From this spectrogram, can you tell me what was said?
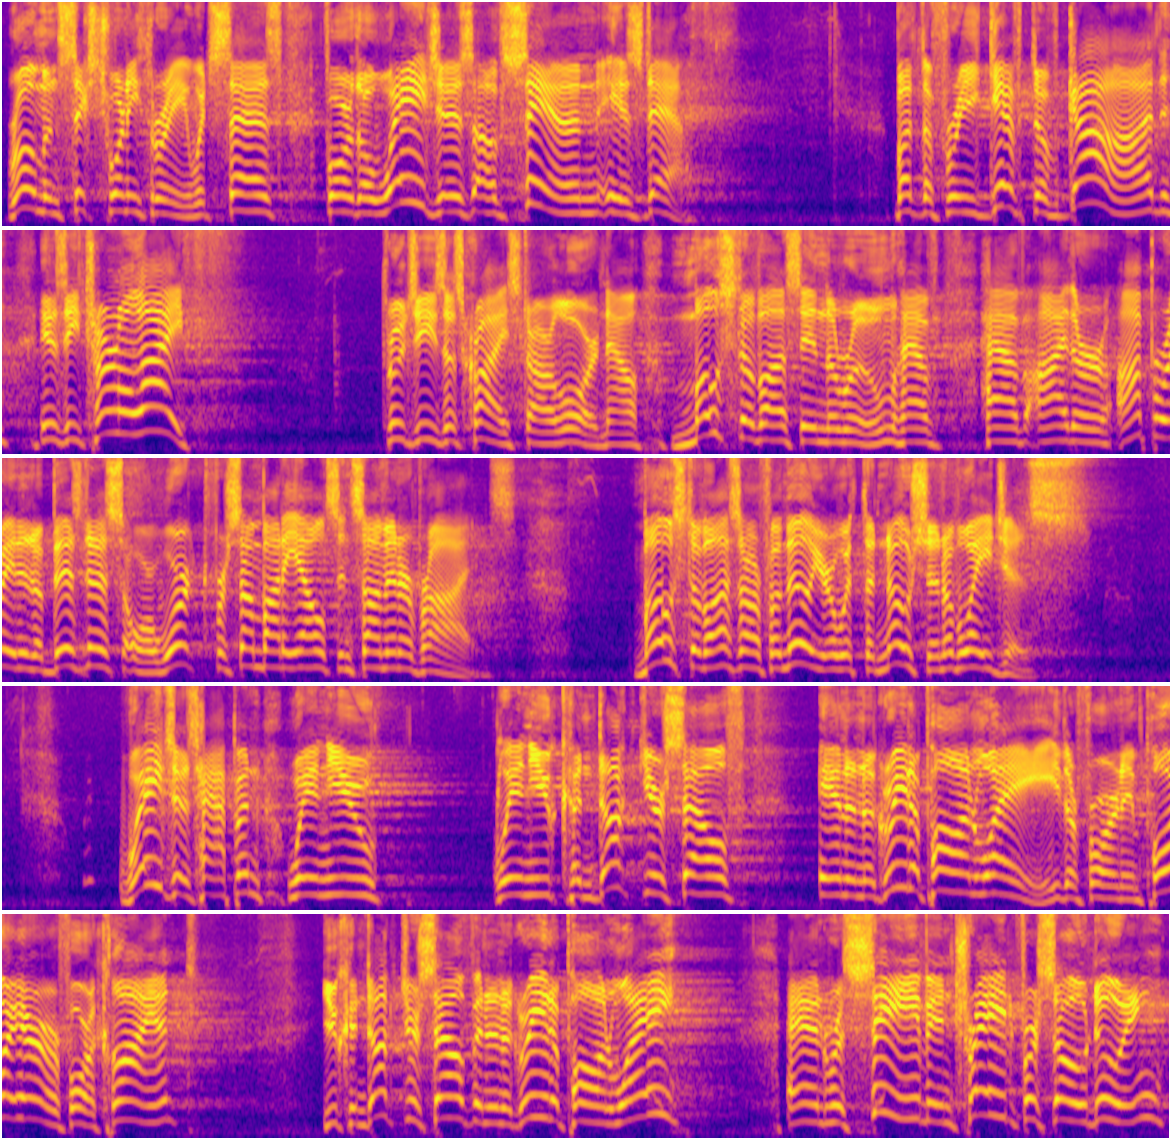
Romans 6:23 which says for the wages of sin is death but the free gift of God is eternal life through Jesus Christ our Lord. Now, most of us in the room have, have either operated a business or worked for somebody else in some enterprise. Most of us are familiar with the notion of wages. Wages happen when you when you conduct yourself in an agreed upon way, either for an employer or for a client. You conduct yourself in an agreed upon way and receive in trade for so doing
